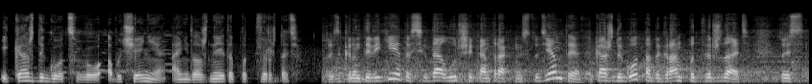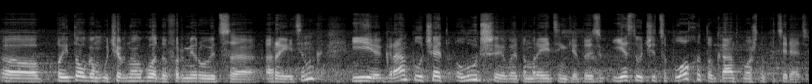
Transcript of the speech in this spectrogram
И каждый год своего обучения они должны это подтверждать. То есть грантовики это всегда лучшие контрактные студенты. Каждый год надо грант подтверждать. То есть э, по итогам учебного года формируется рейтинг, и грант получает лучшие в этом рейтинге. То есть если учиться плохо, то грант можно потерять.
